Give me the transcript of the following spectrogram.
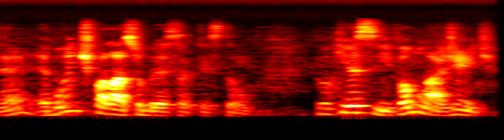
Né? É bom a gente falar sobre essa questão. Porque assim, vamos lá, gente.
